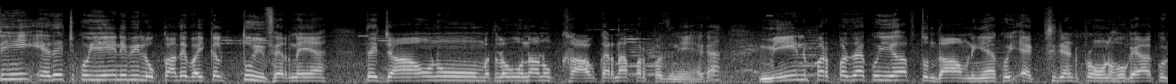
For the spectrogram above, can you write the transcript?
ਅਸੀਂ ਇਹਦੇ 'ਚ ਕੋਈ ਇਹ ਨਹੀਂ ਵੀ ਲੋਕਾਂ ਦੇ ਵਹੀਕਲ ਧੂਈ ਫਿਰਨੇ ਆ ਤੇ ਜਾਂ ਉਹਨੂੰ ਮਤਲਬ ਉਹਨਾਂ ਨੂੰ ਖਰਾਬ ਕਰਨਾ ਪਰਪਸ ਨਹੀਂ ਹੈਗਾ। ਮੇਨ ਪਰਪਸ ਹੈ ਕੋਈ ਹਫਤੁੰਦਾ ਆਉਣੀ ਹੈ, ਕੋਈ ਐਕਸੀਡੈਂਟ ਪ੍ਰੋਨ ਹੋ ਗਿਆ, ਕੋਈ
